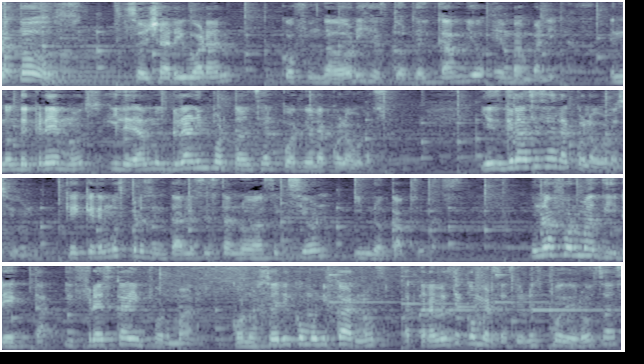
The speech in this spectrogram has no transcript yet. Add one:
Hola a todos, soy Shari Guarán, cofundador y gestor del cambio en Bambalinas, en donde creemos y le damos gran importancia al poder de la colaboración. Y es gracias a la colaboración que queremos presentarles esta nueva sección Innocápsulas, una forma directa y fresca de informar, conocer y comunicarnos a través de conversaciones poderosas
